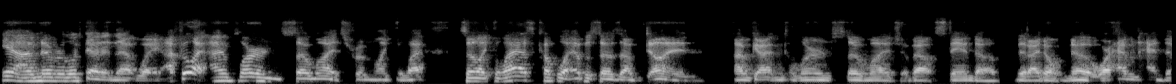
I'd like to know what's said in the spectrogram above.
Yeah, I've never looked at it that way. I feel like I've learned so much from like the last so like the last couple of episodes I've done, I've gotten to learn so much about stand up that I don't know or haven't had the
